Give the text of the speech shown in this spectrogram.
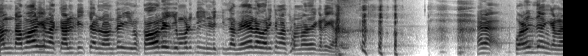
அந்த மாதிரியான கண்டிஷன் வந்து இவன் காலேஜ் முடிச்சு இன்னைக்கு இந்த மேலே வரைக்கும் நான் சொன்னதே கிடையாது. ஆனா, குழந்தைங்கள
